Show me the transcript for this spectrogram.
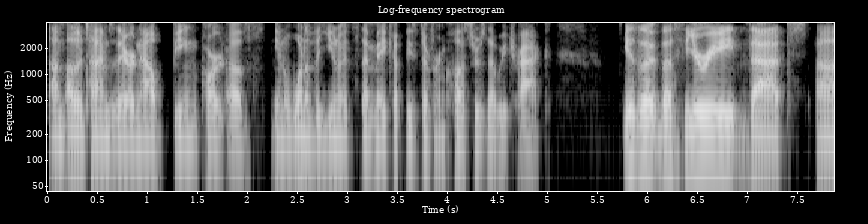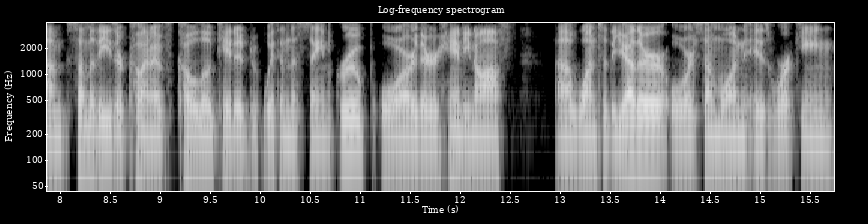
um, other times they are now being part of you know one of the units that make up these different clusters that we track. Is the the theory that um, some of these are kind of co-located within the same group, or they're handing off uh, one to the other, or someone is working,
